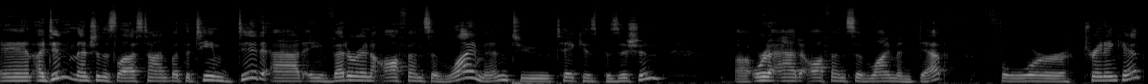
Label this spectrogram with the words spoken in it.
And I didn't mention this last time, but the team did add a veteran offensive lineman to take his position uh, or to add offensive lineman depth for training camp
